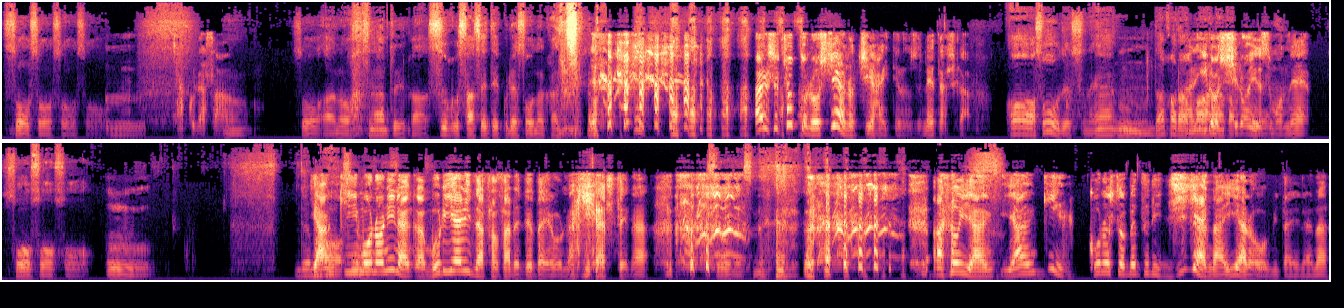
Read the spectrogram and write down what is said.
そうそうそうそう。うん、桜さ。うんん、そう、あの、なんというか、すぐさせてくれそうな感じが。あれちょっとロシアの血入ってるんですよね、確か。ああ、そうですね。うん。だから、あまあ。れ色白いですん。もんね。そうそうそうん。う。でヤンキーものに。になんか無理やり出さされてたような気がしてな。そうですね。あのヤンヤンキー、この人別に字じゃないやろ、みたいなな。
